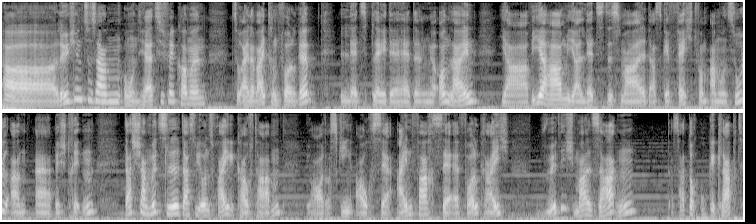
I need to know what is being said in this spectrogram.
Hallöchen zusammen und herzlich willkommen zu einer weiteren Folge Let's Play der Herr der Ringe Online. Ja, wir haben ja letztes Mal das Gefecht vom Amonsul an, äh, bestritten. Das Scharmützel, das wir uns freigekauft haben, ja, das ging auch sehr einfach, sehr erfolgreich. Würde ich mal sagen, das hat doch gut geklappt.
